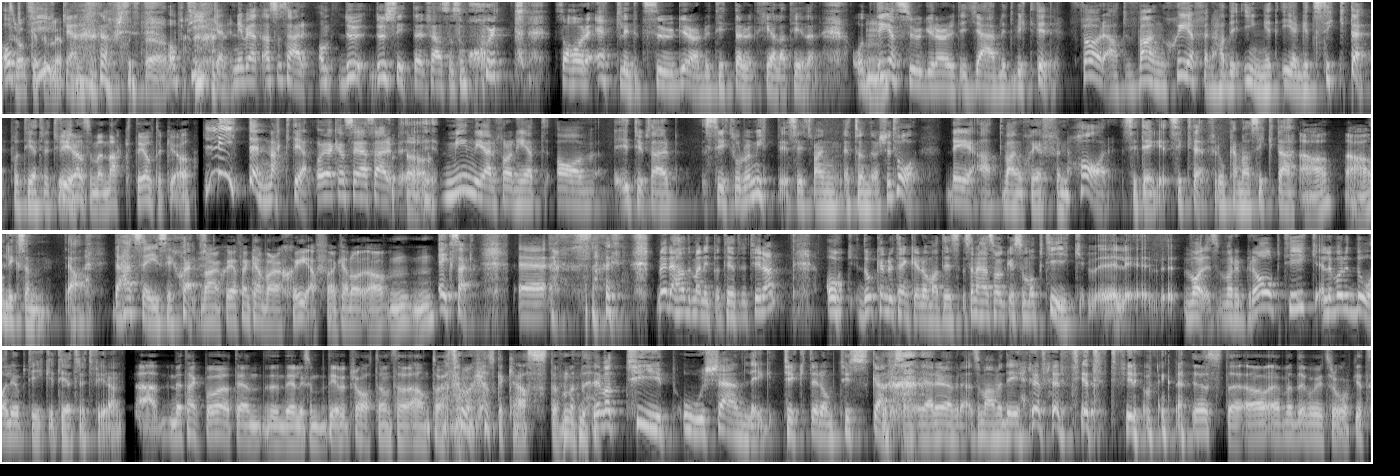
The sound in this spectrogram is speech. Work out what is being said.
Optiken. ja. Optiken. Ni vet, alltså så här, om du, du sitter alltså, som skytt så har du ett litet sugrör du tittar ut hela tiden. Och mm. det sugröret är jävligt viktigt. För att vagnchefen hade inget eget sikte på T34. Det känns som en nackdel tycker jag. Lite nackdel. Och jag kan säga så här, min erfarenhet av typ så här stridsfordon 90, stridsvagn 122, det är att vagnchefen har sitt eget sikte. För då kan man sikta, ja, ja. liksom, ja, det här säger sig själv. Vagnchefen kan vara chef. Han kan, ja, mm, mm. Exakt. Eh, men det hade man inte på T34. Och då kan du tänka dig om att det är sådana här saker som optik. Var det, var det bra optik eller var det dålig optik i T34? Ja, med tanke på att det är, det, är liksom det vi pratar om så antar jag att det var ganska kast. Men det... det var typ otjänlig tyckte de tyskar som är över som använde erövrade T34-vagnar. Just det, ja, men det var ju tråkigt.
